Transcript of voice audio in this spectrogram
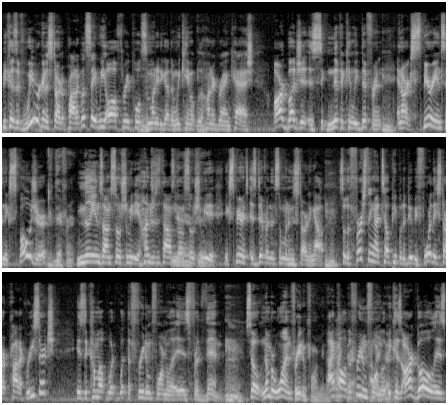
Because if we were going to start a product, let's say we all three pulled some money together and we came up with a hundred grand cash, our budget is significantly different, and our experience and exposure, It's different. millions on social media, hundreds of thousands on social yeah. media, experience is different than someone who's starting out. Mm-hmm. So the first thing I tell people to do before they start product research is to come up with what the freedom formula is for them. So number one, Freedom formula. I, like call it the freedom I like formula because our goal is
